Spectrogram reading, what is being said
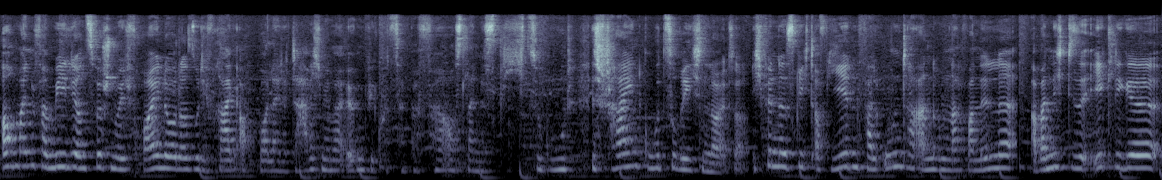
Auch meine Familie und zwischendurch Freunde oder so, die fragen auch, boah Leute, darf ich mir mal irgendwie kurz ein Parfum ausleihen? Das riecht so gut. Es scheint gut zu riechen, Leute. Ich finde, es riecht auf jeden Fall unter anderem nach Vanille, aber nicht diese eklige,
